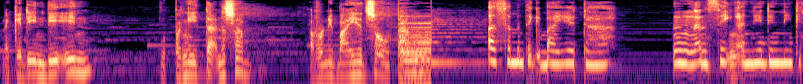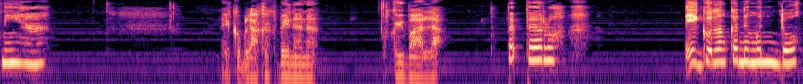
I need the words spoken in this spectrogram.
Nagkadiin-diin, magpangita na sab, aron ibayad sa utang. Asa man tagibayad ha? Nansing ani din ni kini ha? Ay kablakak ba na Ako'y bala. Pe- pero, igo lang ka nangundok.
